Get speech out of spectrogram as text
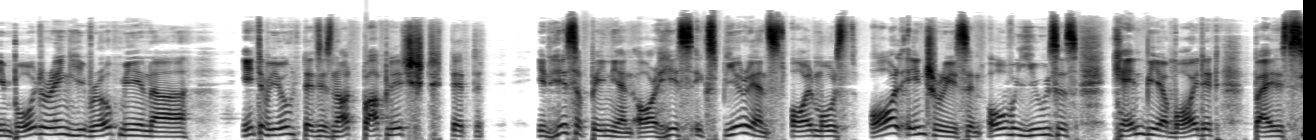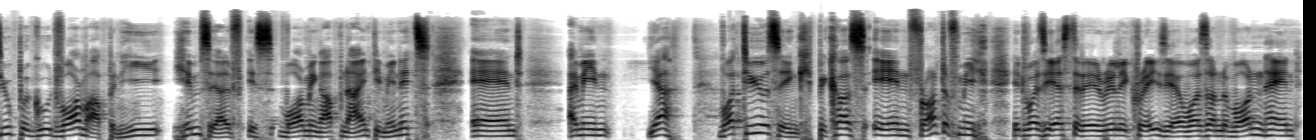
in bouldering, he wrote me in a interview that is not published that in his opinion or his experience almost all injuries and overuses can be avoided by a super good warm up and he himself is warming up 90 minutes. And i mean yeah. What do you think? Because in front of me, it was yesterday really crazy. I was on the one hand,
